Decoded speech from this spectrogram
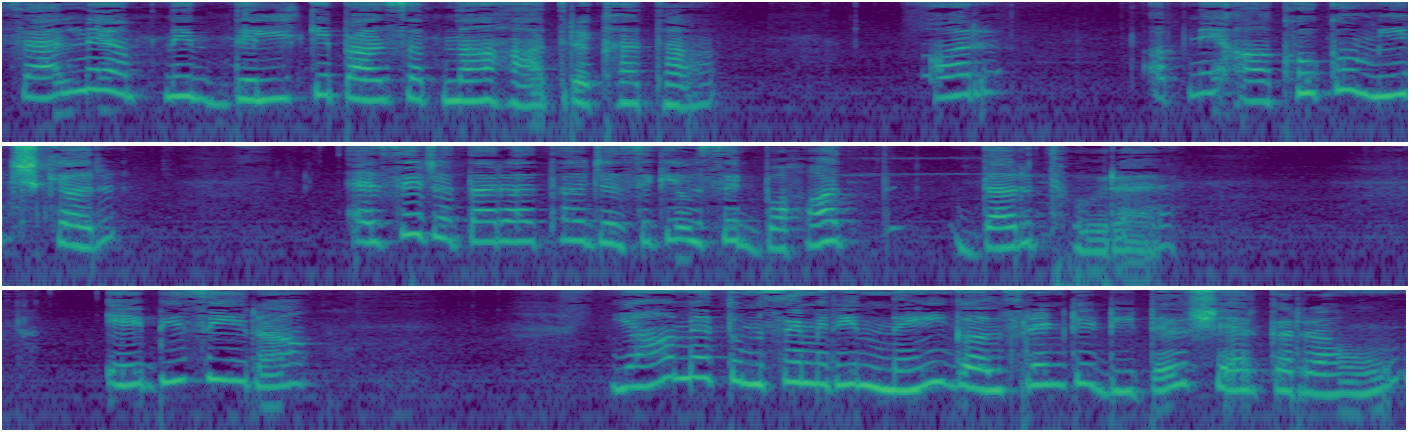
Sal ने अपने दिल के पास अपना हाथ रखा था और अपने आँखों को मीच कर ऐसे जता रहा था जैसे कि उसे बहुत दर्द हो रहा है। ए बी सी रा। यहाँ मैं तुमसे मेरी नई गर्लफ्रेंड की डिटेल शेयर कर रहा हूँ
